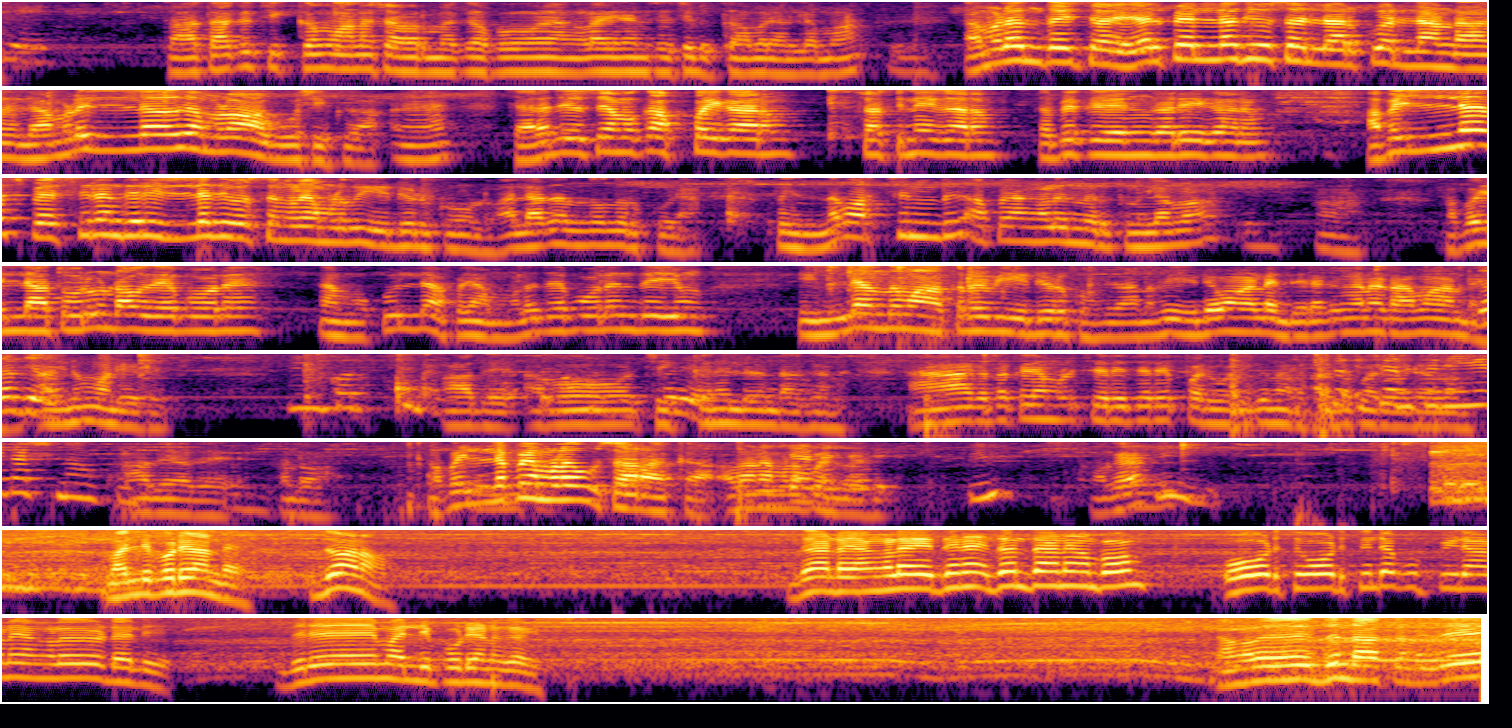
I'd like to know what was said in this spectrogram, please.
താത്താക്ക് ചിക്കൻ വേണം ഷവർമ്മക്ക് അപ്പോൾ ഞങ്ങൾ അതിനനുസരിച്ച് എടുക്കാൻ പറയണല്ലോ നമ്മൾ എന്താ വെച്ചാൽ ചിലപ്പോൾ എല്ലാ ദിവസവും എല്ലാവർക്കും എല്ലാം ഉണ്ടാകുന്നില്ല നമ്മളില്ലാതെ നമ്മൾ ആഘോഷിക്കുക ഏഹ് ചില ദിവസം നമുക്ക് അപ്പൈകാരം ചട്ടിനിക്കാരം ചിലപ്പോൾ കേക്കും കറിയിക്കാരം അപ്പോൾ ഇല്ല സ്പെഷ്യൽ എന്തെങ്കിലും ഇല്ല ദിവസങ്ങളെ നമ്മൾ വീഡിയോ എടുക്കുന്നുള്ളൂ. അല്ലാതെ ഒന്നും എടുക്കൂല. അപ്പോൾ ഇന്ന് കുറച്ചുണ്ട് അപ്പോൾ ഞങ്ങൾ ഇന്ന് എടുക്കുന്നില്ല അമ്മ. ആ അപ്പോൾ ഇല്ലാത്തവരും ഉണ്ടാവും ഇതേപോലെ. നമുക്കും ഇല്ല അപ്പോൾ നമ്മൾ ഇതേപോലെ എന്ത് ചെയ്യും? ഇല്ല എന്ന് മാത്രമേ വീഡിയോ എടുക്കും. കാരണം വീഡിയോ വേണ്ട എന്തെങ്കിലുമൊക്കെ ഇങ്ങനെ ഇടാൻ വേണ്ടേ? അതിനും വേണ്ടിയിട്ട്. അതെ അപ്പോൾ ചിക്കൻ എല്ലാം ഉണ്ടാക്കുകയാണ് ആകത്തൊക്കെ നമ്മൾ ചെറിയ ചെറിയ പരിപാടിക്ക് നടക്കുന്ന പരിപാടികളാണ്. അതെ അതെ കണ്ടോ? അപ്പോൾ ഇല്ലപ്പോൾ നമ്മളെ ഉഷാറാക്കുക. അതാണ് നമ്മളെ പരിപാടി. ഓക്കെ? മല്ലിപ്പൊടി വേണ്ടേ? ഇത് വേണോ? ഇത് വേണ്ട ഞങ്ങൾ ഇതിന് ഇതെന്താണ് അപ്പം? ഓട്സ് ഓട്സിന്റെ കുപ്പിയിലാണ് ഞങ്ങൾ ഇടൽ. ഇതിൽ മല്ലിപ്പൊടിയാണ് കഴിച്ച് ഞങ്ങൾ ഇതുണ്ടാക്കുന്നത് ഇത്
